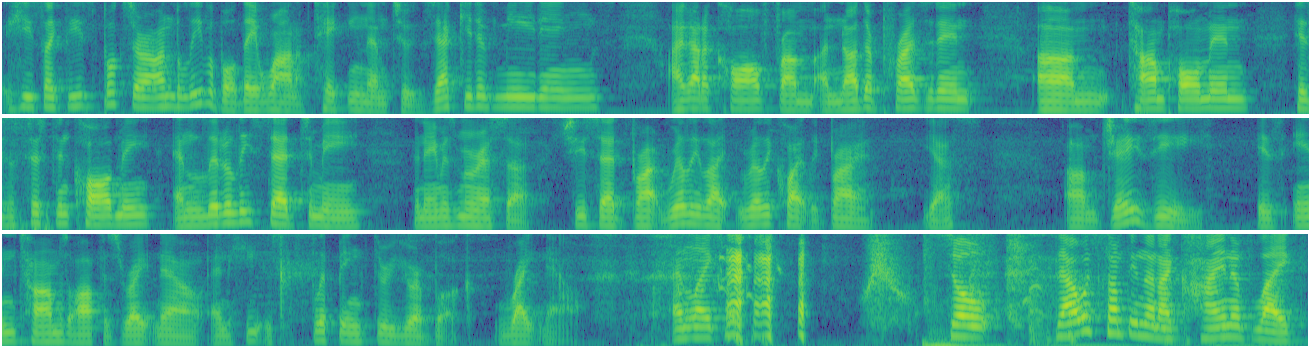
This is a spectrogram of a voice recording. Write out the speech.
he's like, these books are unbelievable. They wound up taking them to executive meetings. I got a call from another president, um, Tom Poleman. His assistant called me and literally said to me, her name is Marissa. She said, really, like, really quietly, Brian, yes, um, Jay Z is in Tom's office right now, and he is flipping through your book right now, and like, so that was something that I kind of like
